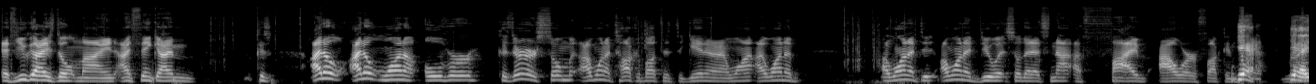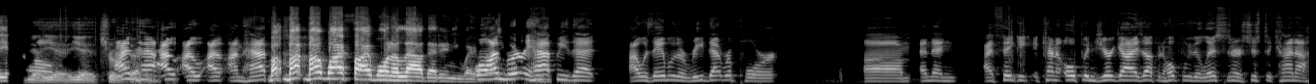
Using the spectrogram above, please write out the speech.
if you guys don't mind, I think I'm because I don't I don't want to over because there are so many. I want to talk about this again, and I want I want to I want to I want to do it so that it's not a five hour fucking Yeah, thing, yeah, right? yeah. Yeah, So yeah, yeah. True. I'm ha- definitely. I, I, I'm happy. My, my, my Wi-Fi won't allow that anyway. well. I'm really happy that I was able to read that report, um, and then I think it, it kind of opened your guys up, and hopefully the listeners just to kind of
